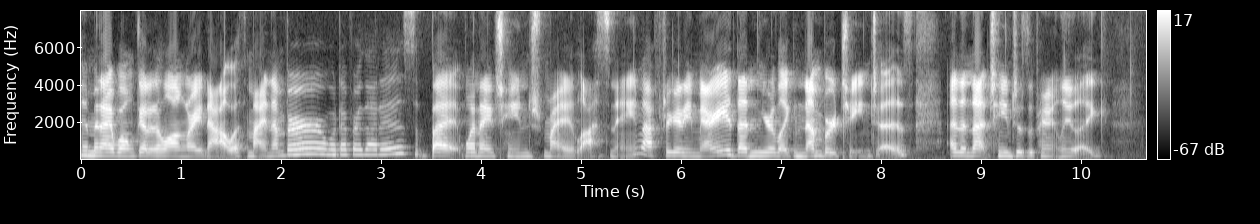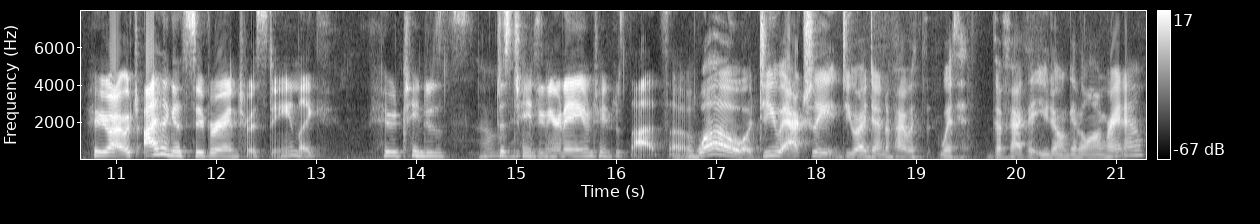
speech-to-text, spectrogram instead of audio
him and I won't get along right now with my number or whatever that is. But when I changed my last name after getting married, then your like number changes. And then that changes apparently like who you are, which I think is super interesting. Like who changes just changing your name changes that. So Whoa! Do you actually do you identify with with the fact that you don't get along right now?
